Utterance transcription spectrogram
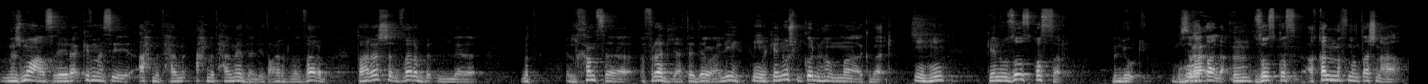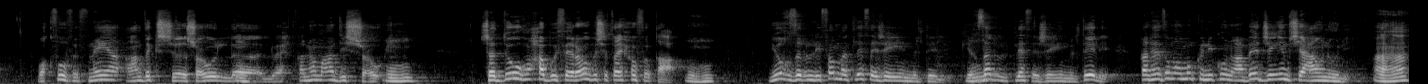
مجموعة صغيرة كيف ما سي أحمد حم... أحمد حمادة اللي تعرض للضرب تعرضش الضرب الخمسة أفراد اللي اعتدوا عليه ما كانوش كلهم كبار. كانوا زوز قصر من الأول. وهو طالع. زوز قصر أقل من 18 عام وقفوه في الثنيه عندك شعول الواحد. قال لهم ما عنديش شعول شدوه وحبوا يفارعوه باش يطيحوه في القاعه يغزر اللي فما ثلاثة جايين من التالي. كي غزر الثلاثة جايين من التالي. قال هذوما ممكن يكونوا عباد جايين باش يعاونوني. أها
